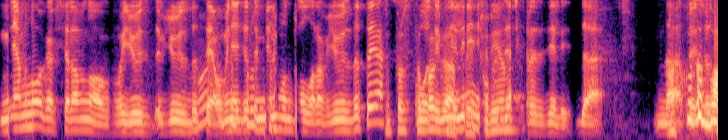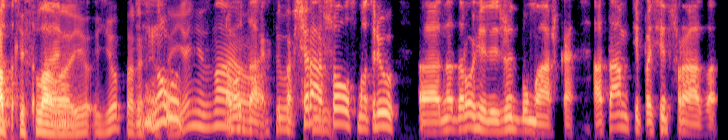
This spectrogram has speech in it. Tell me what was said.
у меня много все равно в, USD, в USDT. Ну, у меня где-то просто... миллион долларов в USDT. Ты просто вот, и мне лень взять, разделить, да. Да, Откуда бабки, вот Слава? Ёпарасы, ну, я не знаю. Вот так. Типа, вчера шел, смотрю, э, на дороге лежит бумажка, а там типа сид-фраза.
